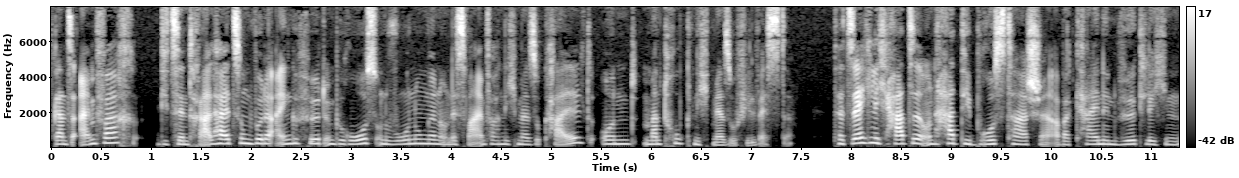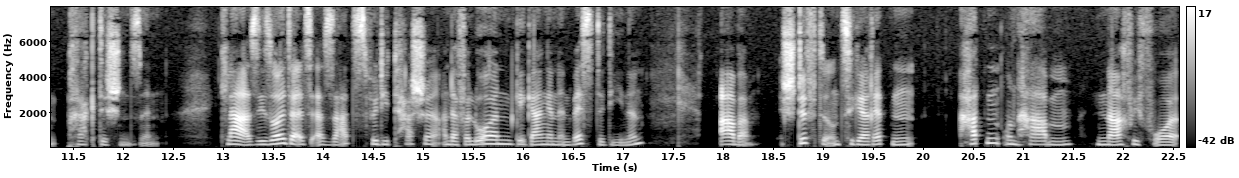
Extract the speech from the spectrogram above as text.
Ganz einfach, die Zentralheizung wurde eingeführt in Büros und Wohnungen und es war einfach nicht mehr so kalt und man trug nicht mehr so viel Weste. Tatsächlich hatte und hat die Brusttasche aber keinen wirklichen praktischen Sinn. Klar, sie sollte als Ersatz für die Tasche an der verloren gegangenen Weste dienen, aber Stifte und Zigaretten hatten und haben nach wie vor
